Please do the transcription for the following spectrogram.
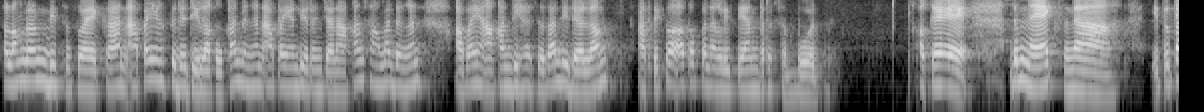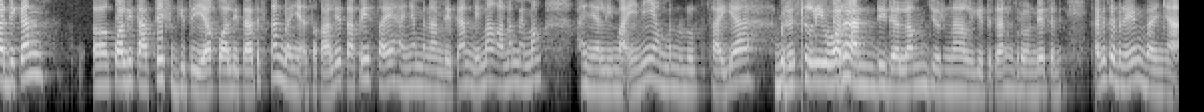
Tolong dong disesuaikan apa yang sudah dilakukan dengan apa yang direncanakan sama dengan apa yang akan dihasilkan di dalam artikel atau penelitian tersebut. Oke, okay, the next. Nah, itu tadi kan uh, kualitatif gitu ya. Kualitatif kan banyak sekali, tapi saya hanya menampilkan lima karena memang hanya lima ini yang menurut saya berseliweran di dalam jurnal gitu kan, grounded. Tapi sebenarnya banyak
